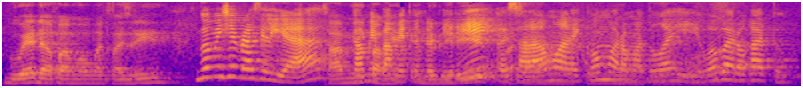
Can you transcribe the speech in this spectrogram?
Gue Dava Muhammad Fazri. Gue Misha Prasilia. Kami Kami, pamit pamit undur undur diri. diri. Wassalamualaikum warahmatullahi wabarakatuh.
